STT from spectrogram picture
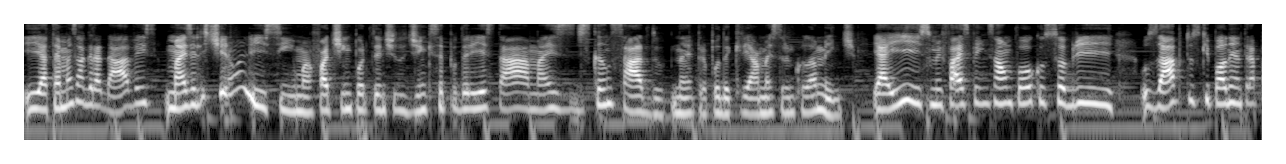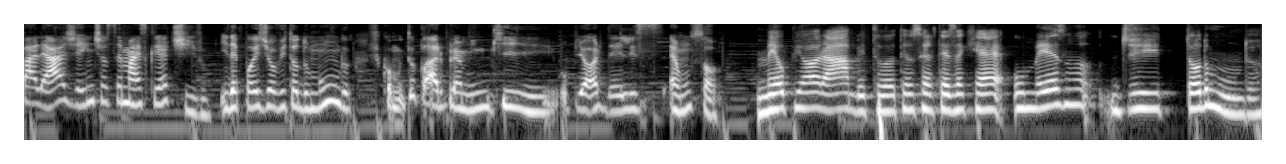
e até mais agradáveis, mas eles tiram ali sim uma fatia importante do dia em que você poderia estar mais descansado, né, para poder criar mais tranquilamente. E aí isso me faz pensar um pouco sobre os hábitos que podem atrapalhar a gente a ser mais criativo. E depois de ouvir todo mundo, ficou muito claro para mim que o pior deles é um só. Meu pior hábito, eu tenho certeza que é o mesmo de todo mundo.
